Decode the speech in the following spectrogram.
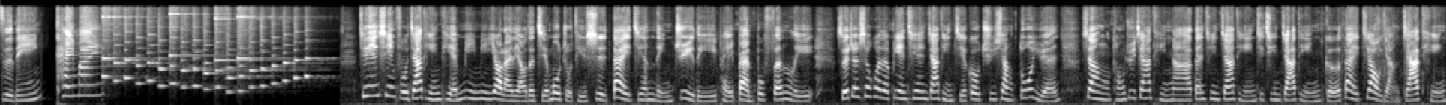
紫琳开麦。今天幸福家庭甜蜜蜜要来聊的节目主题是带间零距离陪伴不分离。随着社会的变迁，家庭结构趋向多元，像同居家庭啊、单亲家庭、寄亲家庭、隔代教养家庭、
